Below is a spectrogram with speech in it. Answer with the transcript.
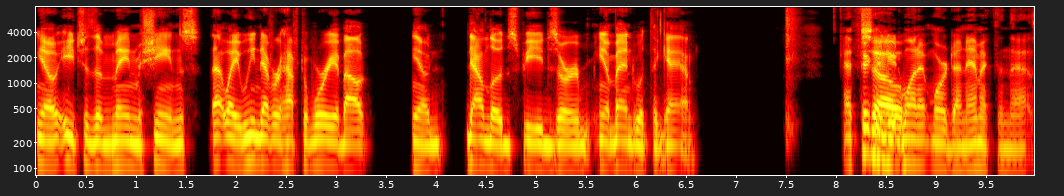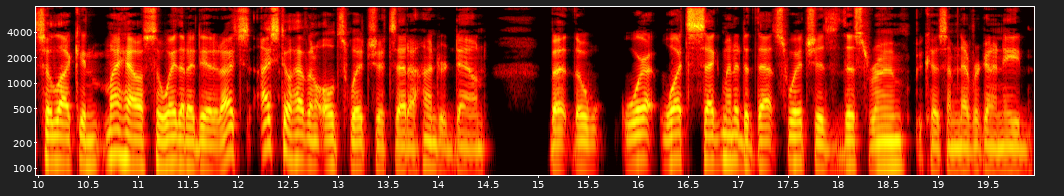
you know each of the main machines. That way, we never have to worry about you know download speeds or you know bandwidth again. I figured So- you'd want it more dynamic than that. So, like in my house, the way that I did it, I, I still have an old switch. It's at hundred down, but the where what's segmented at that switch is this room because I'm never going to need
